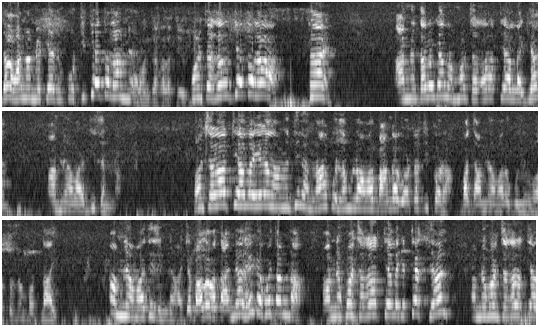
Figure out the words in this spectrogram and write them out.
দাও হয় না টিয়া কোটি টিয়া তো সামনে পঞ্চাশ হাজার পঞ্চাশ হাজার টিয়া তো হ্যাঁ। হ্যাঁ আপনি ধরো কেন পঞ্চাশ হাজার টিয়া লাগিয়া আপনি আমার দিচ্ছেন না। পঞ্চাশ হাজার টিয়া লাগিয়ে কেন আপনি দিলেন না? করলাম বলে আমার ভাঙ্গা ঘরটা ঠিক করা। বা আপনি আমারও কোনো অর্থ সম্পদ নাই। আপনি আমার দিয়েছেন না। আচ্ছা ভালো কথা আমি আর সেইটা কইতাম না। আপনি পঞ্চাশ হাজার টিয়া লাগে ট্যাক্সেন আপনি পঞ্চাশ হাজার টিয়া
